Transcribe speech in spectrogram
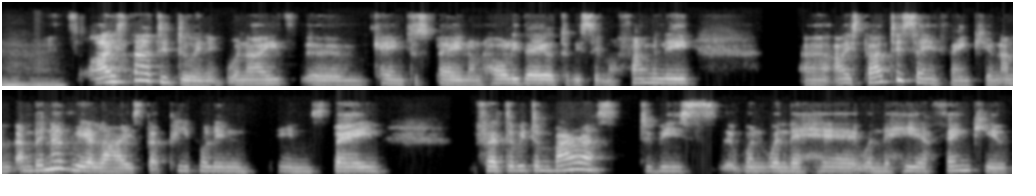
Mm-hmm. So I started doing it when I um, came to Spain on holiday or to visit my family. Uh, I started saying thank you, and, and, then I realized that people in in Spain felt a bit embarrassed to be when when they hear when they hear thank you.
